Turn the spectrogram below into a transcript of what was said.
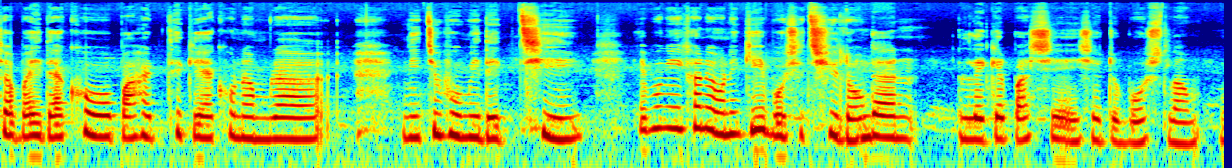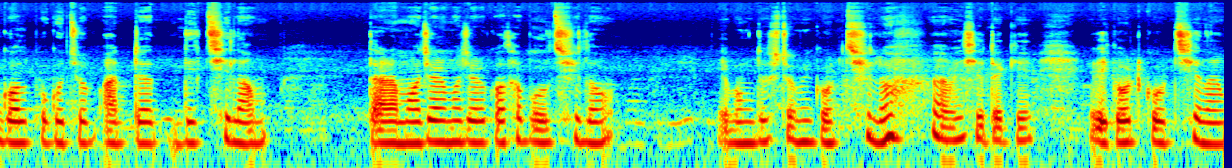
সবাই দেখো, পাহাড় থেকে এখন আমরা নিচু ভূমি দেখছি। এবং এখানে অনেকেই বসেছিল। দেন লেকের পাশে এসে একটু বসলাম গল্প গুজব আড্ডা দিচ্ছিলাম। তারা মজার মজার কথা বলছিল এবং দুষ্টমি করছিল। আমি সেটাকে রেকর্ড করছিলাম।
